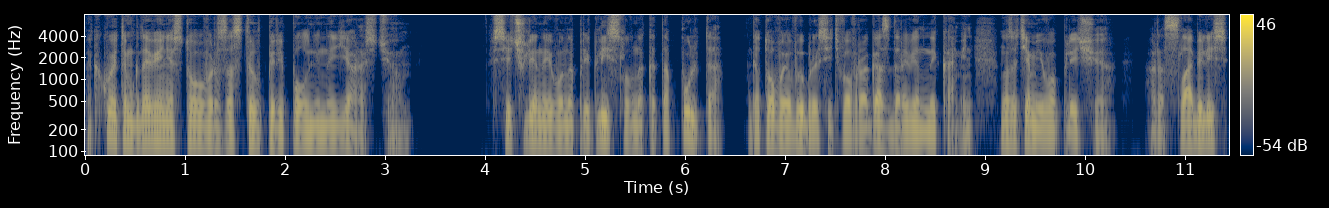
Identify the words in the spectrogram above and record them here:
На какое-то мгновение Стоувер застыл переполненной яростью. Все члены его напряглись, словно катапульта, готовая выбросить во врага здоровенный камень, но затем его плечи расслабились.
